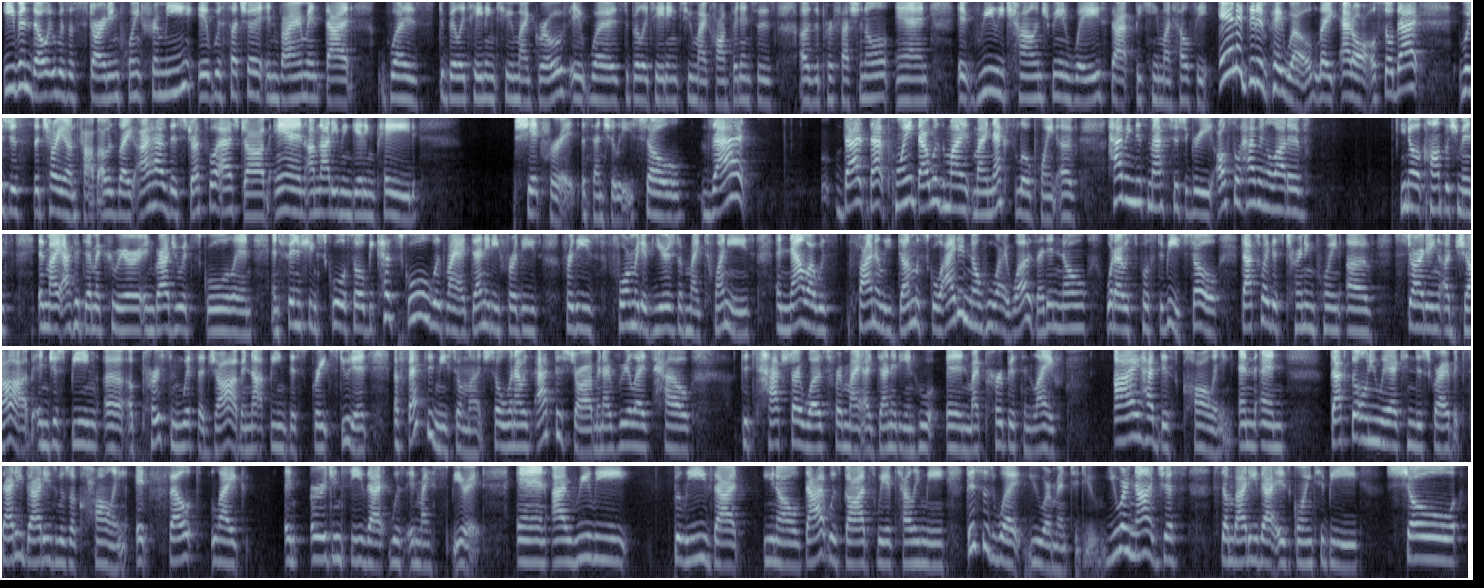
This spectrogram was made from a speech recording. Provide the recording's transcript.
even though it was a starting point for me, it was such an environment that was debilitating to my growth. It was debilitating to my confidence as, as a professional. And it really challenged me in ways that became unhealthy. And it didn't pay well, like at all. So that was just the cherry on top. I was like, I have this stressful ass job and I'm not even getting paid shit for it essentially. So that that that point that was my my next low point of having this master's degree also having a lot of you know accomplishments in my academic career in graduate school and and finishing school. So because school was my identity for these for these formative years of my 20s and now I was finally done with school I didn't know who I was. I didn't know what I was supposed to be. So that's why this turning point of starting a job and just being a, a person with a job and not being this great student affected me so much. So when I was at this job and I realized how detached I was from my identity and who and my purpose in life, I had this calling and and that's the only way I can describe it. Saddie Baddies was a calling. It felt like an urgency that was in my spirit. And I really believe that, you know, that was God's way of telling me this is what you are meant to do. You are not just somebody that is going to be so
